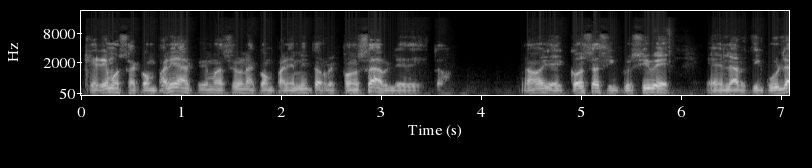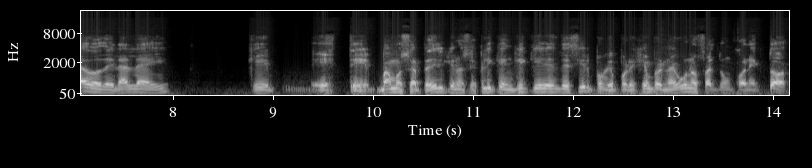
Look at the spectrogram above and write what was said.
queremos acompañar, queremos hacer un acompañamiento responsable de esto. ¿no? Y hay cosas, inclusive en el articulado de la ley, que este, vamos a pedir que nos expliquen qué quieren decir, porque, por ejemplo, en algunos falta un conector.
